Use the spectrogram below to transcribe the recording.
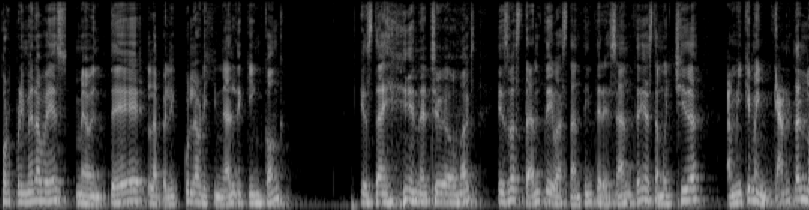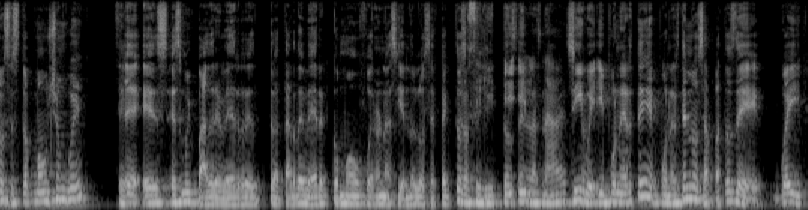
por primera vez me aventé la película original de King Kong, que está ahí en HBO Max. Es bastante, bastante interesante, está muy chida. A mí que me encantan los stop motion, güey. Sí. eh, es, es muy padre ver, tratar de ver cómo fueron haciendo los efectos. Los hilitos en las naves. Sí, güey, y ponerte, ponerte en los zapatos de, güey,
